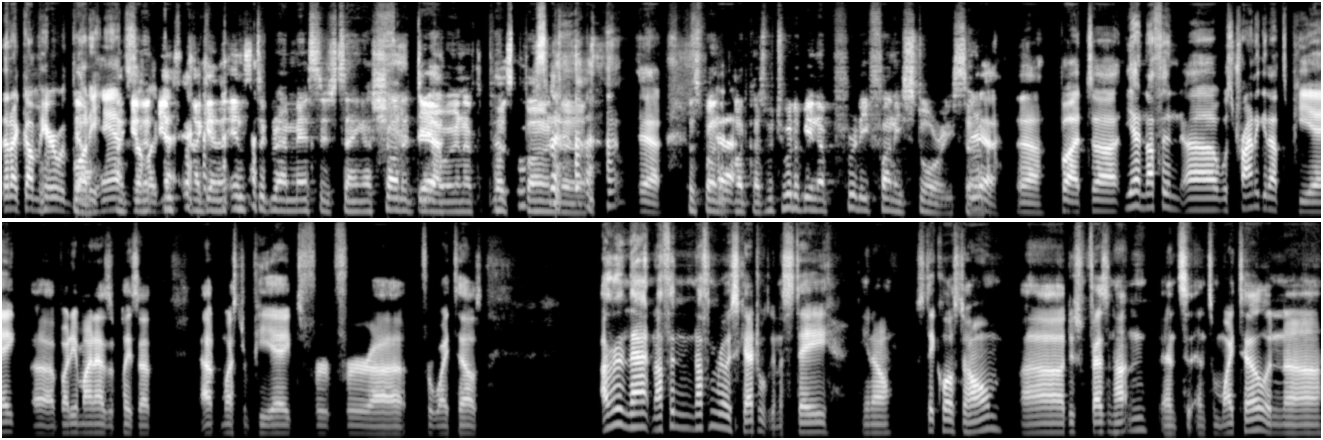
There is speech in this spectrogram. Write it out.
then I come here with bloody Yeah, hands. I get, like an, that. I get an Instagram message saying I shot a deer. Yeah. We're gonna have to postpone the yeah, postpone the podcast, which would have been a pretty funny story. So yeah, yeah. But uh, yeah, nothing. Uh, was trying to get out to PA. Uh, a buddy of mine has a place out out in Western PA for for uh, for whitetails. Other than that, nothing nothing really scheduled. Gonna stay, you know, stay close to home. Uh, do some pheasant hunting and and some whitetail, and uh,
